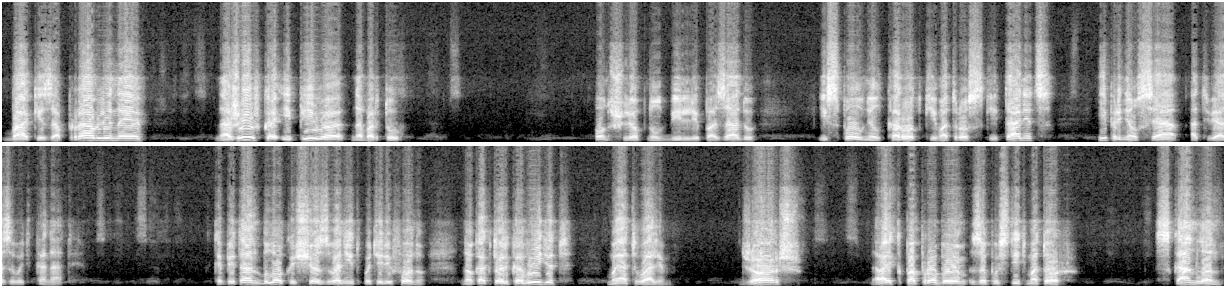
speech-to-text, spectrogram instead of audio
Баки заправлены, наживка и пиво на борту». Он шлепнул Билли по заду, исполнил короткий матросский танец и принялся отвязывать канаты. Капитан Блок еще звонит по телефону, но как только выйдет, мы отвалим. Джордж, давай-ка попробуем запустить мотор. Сканлон,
